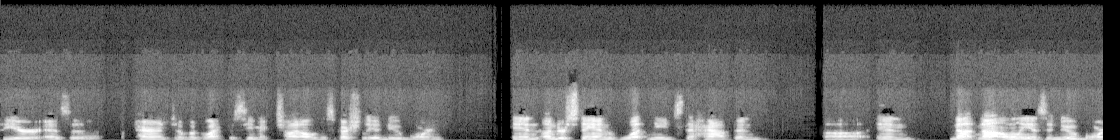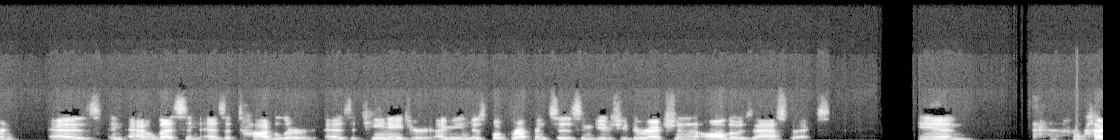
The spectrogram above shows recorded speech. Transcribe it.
fear as a parent of a galactosemic child, especially a newborn, and understand what needs to happen. Uh, and not not only as a newborn, as an adolescent, as a toddler, as a teenager. I mean, this book references and gives you direction in all those aspects. And I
